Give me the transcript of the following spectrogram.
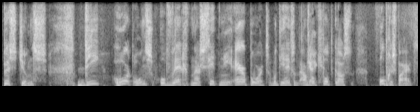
Pustjens. Die hoort ons op weg naar Sydney Airport. Want die heeft een aantal Kijk. podcasts opgespaard.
